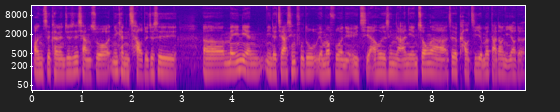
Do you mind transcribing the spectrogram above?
哦，你只可能就是想说，你可能吵的就是。呃，每一年你的加薪幅度有没有符合你的预期啊？或者是你拿年终啊，这个考绩有没有达到你要的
